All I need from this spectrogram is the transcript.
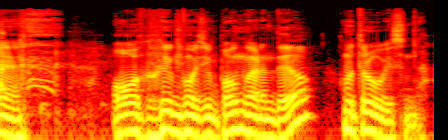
예. 어, 거의 뭐 지금 버금 가는데요? 한번 들어보겠습니다.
